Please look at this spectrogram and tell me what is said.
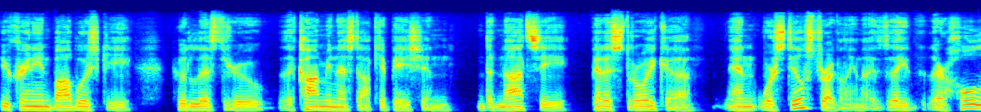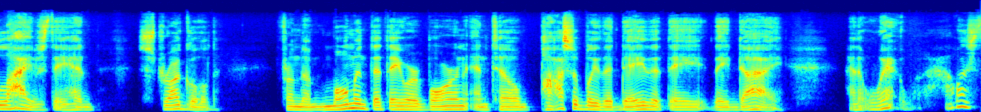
Ukrainian babushki who lived through the communist occupation, the Nazi perestroika, and were still struggling. They, their whole lives they had struggled from the moment that they were born until possibly the day that they they die. I thought, where how is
